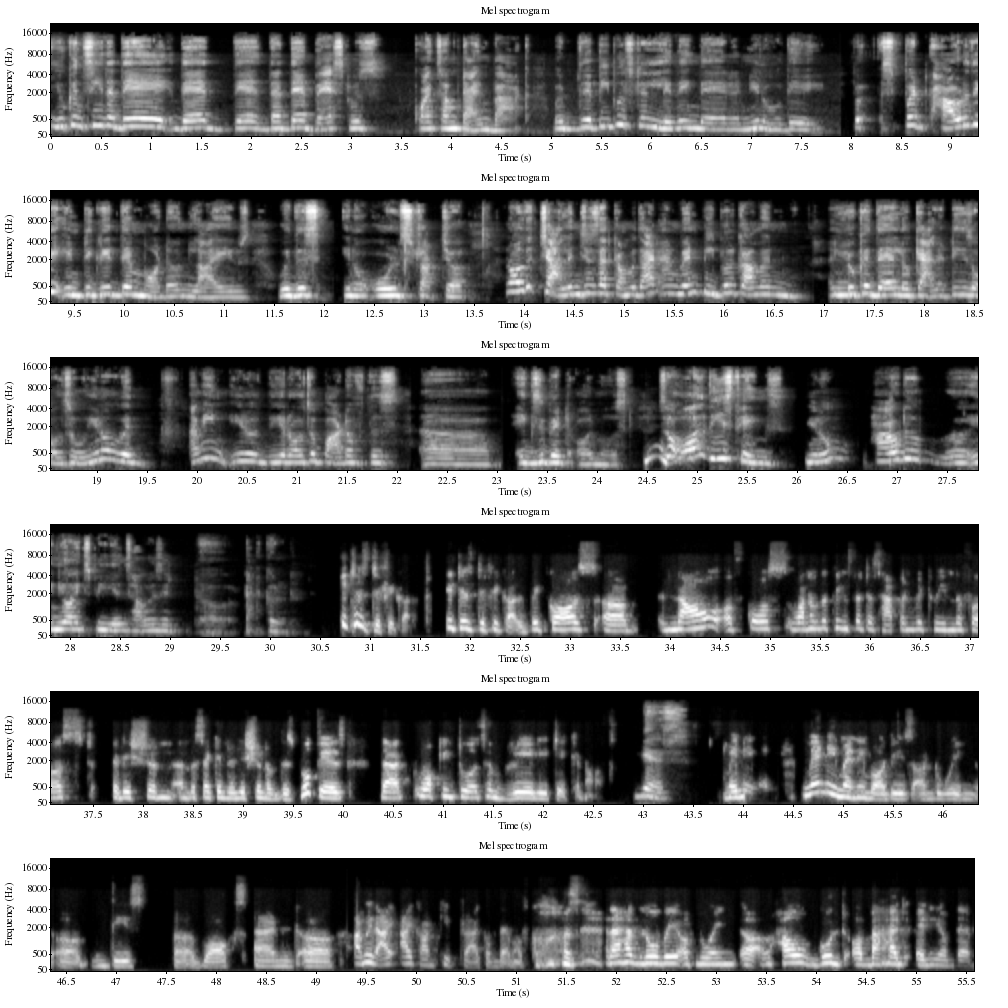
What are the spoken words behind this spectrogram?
you can see that they, they, they, that their best was quite some time back but there are people still living there and you know they but, but how do they integrate their modern lives with this you know old structure and all the challenges that come with that? And when people come and, and look at their localities also you know with i mean you know you're also part of this uh, exhibit almost. Yeah. so all these things you know how do uh, in your experience how is it uh, tackled? It is difficult. It is difficult because uh, now, of course, one of the things that has happened between the first edition and the second edition of this book is that walking tours have really taken off. Yes. Many, many, many bodies are doing uh, these uh, walks and uh, i mean I, I can't keep track of them of course and i have no way of knowing uh, how good or bad any of them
